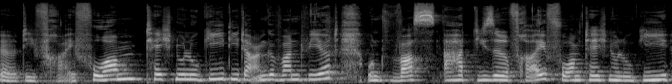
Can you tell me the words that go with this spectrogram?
äh, die Freiformtechnologie, die da angewandt wird? Und was hat diese Freiformtechnologie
